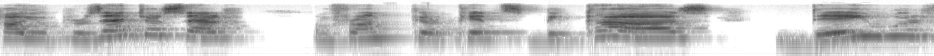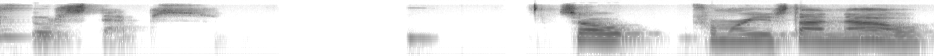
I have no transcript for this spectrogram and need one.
how you present yourself in front of your kids because they will your steps So, from where you stand now,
